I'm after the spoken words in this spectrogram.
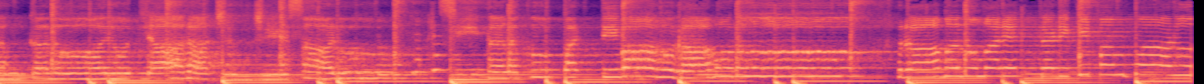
లంకలో అయోధ్య రాజ్యం చేశాడు. సీతలకు పట్టివాను రాముడు. రామను మరెక్కడికి పంపాడు?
